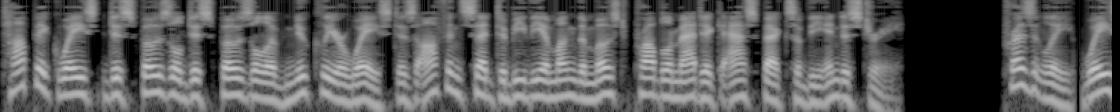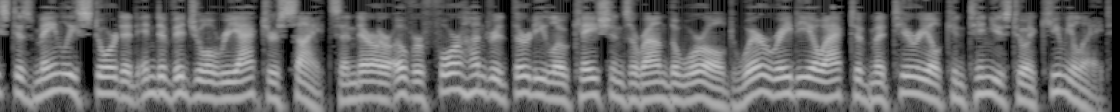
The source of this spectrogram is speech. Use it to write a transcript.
Topic waste disposal Disposal of nuclear waste is often said to be the among the most problematic aspects of the industry. Presently, waste is mainly stored at individual reactor sites and there are over 430 locations around the world where radioactive material continues to accumulate.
